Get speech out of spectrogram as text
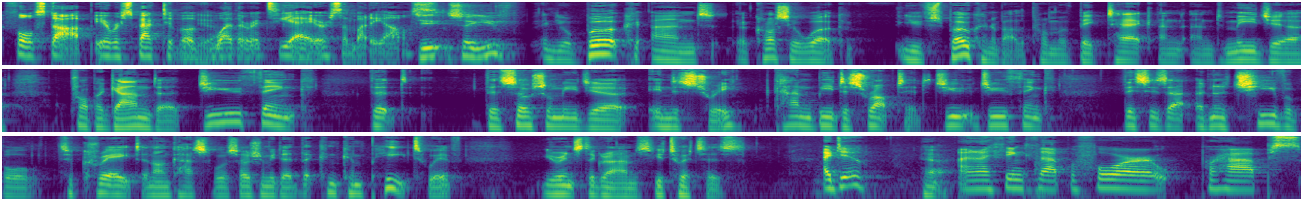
full stop, irrespective of Yeah. whether it's Ye or somebody else. You, so you've in your book and across your work, you've spoken about the problem of big tech and, and media propaganda. Do you think that the social media industry can be disrupted? Do you, do you think this is a- an achievable to create an uncatchable social media that can compete with your Instagrams, your Twitters? I do. Yeah. And I think that before, perhaps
